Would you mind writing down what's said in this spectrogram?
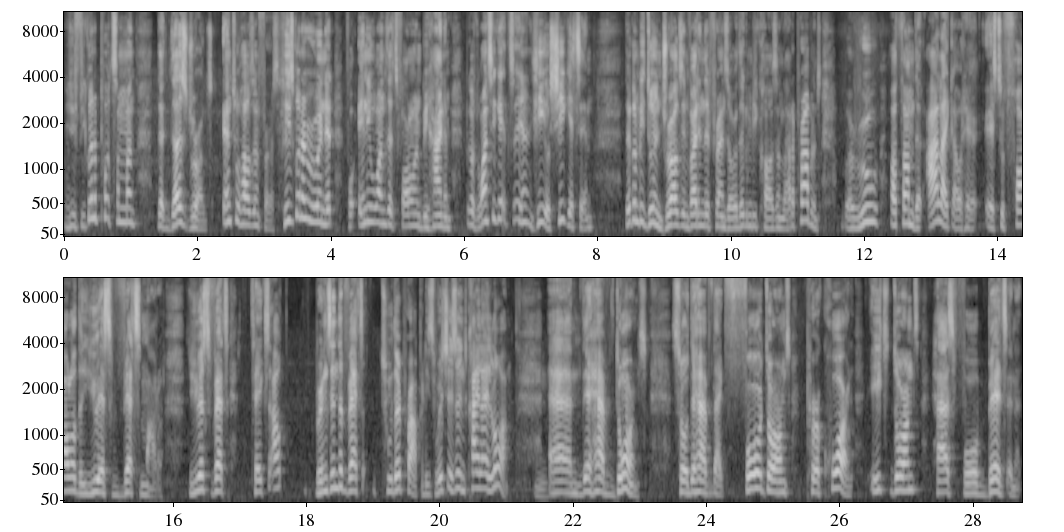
If you're going to put someone that does drugs into housing first, he's going to ruin it for anyone that's following behind him because once he gets in, he or she gets in, they're going to be doing drugs, inviting their friends over. They're going to be causing a lot of problems. A rule of thumb that I like out here is to follow the U.S. vets model. The U.S. vets takes out, brings in the vets to their properties, which is in Kalaeloa, and they have dorms. So they have like four dorms per quad. Each dorm has four beds in it.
